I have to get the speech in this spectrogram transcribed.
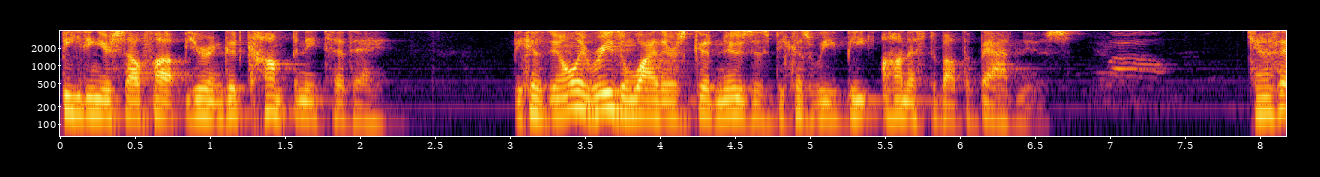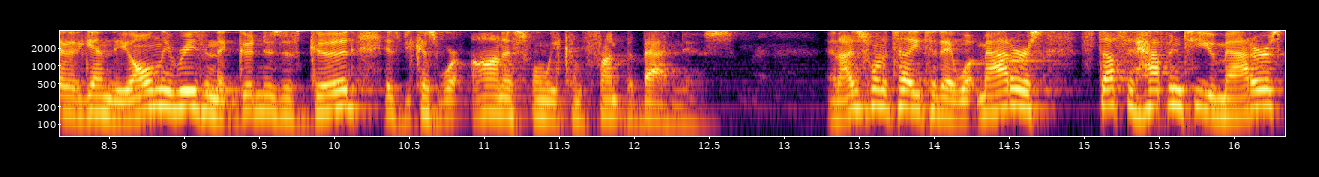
beating yourself up. You're in good company today. Because the only reason why there's good news is because we be honest about the bad news. Can I say that again? The only reason that good news is good is because we're honest when we confront the bad news. And I just want to tell you today what matters, stuff that happened to you matters,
